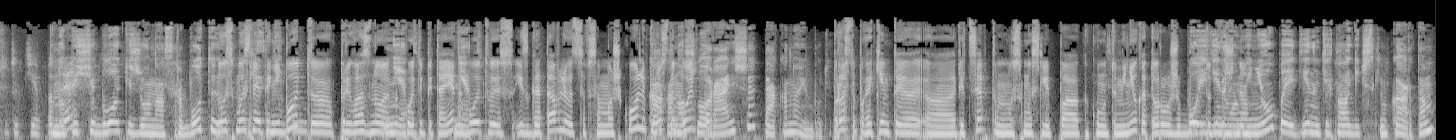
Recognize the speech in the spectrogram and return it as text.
все-таки Но пищеблоки же у нас работают. Ну, в смысле, это не будет э, привозное какое-то питание, это будет изготавливаться в самой школе. Как просто оно будет шло по... раньше, так оно и будет. Просто по каким-то э, рецептам, ну, в смысле, по какому-то меню, которое уже будет По единому утверждено. меню, по единым технологическим картам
